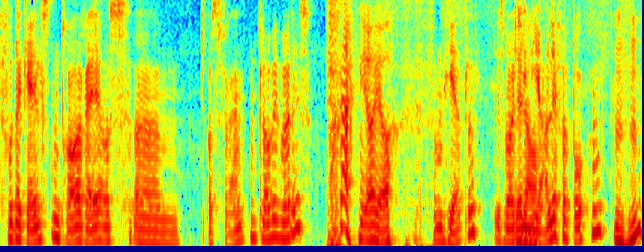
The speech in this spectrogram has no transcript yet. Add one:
von der geilsten Brauerei aus, ähm, aus Franken, glaube ich, war das, ja, ja. vom Hertel. Das war eine Genau. geniale Verpackung. Mhm.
